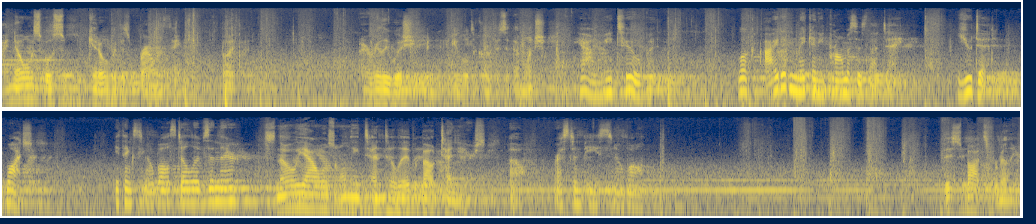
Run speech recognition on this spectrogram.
I know I'm supposed to get over this Brown thing, but I really wish you'd been able to come visit that much. Yeah, me too, but... Look, I didn't make any promises that day. You did. Watch. You think Snowball still lives in there? Snowy owls only tend to live about 10 years. Oh, rest in peace, Snowball. This spot's familiar.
